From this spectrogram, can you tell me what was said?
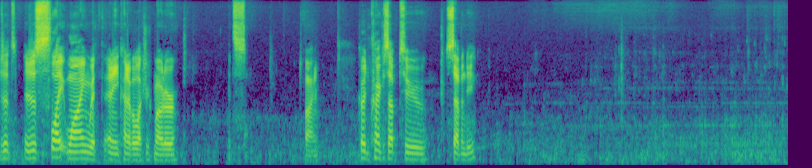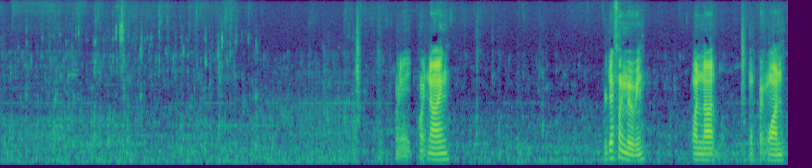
There's a, there's a slight whine with any kind of electric motor. It's fine. Go ahead and crank us up to 70. Point eight, point nine. We're definitely moving. One knot, 1.1.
